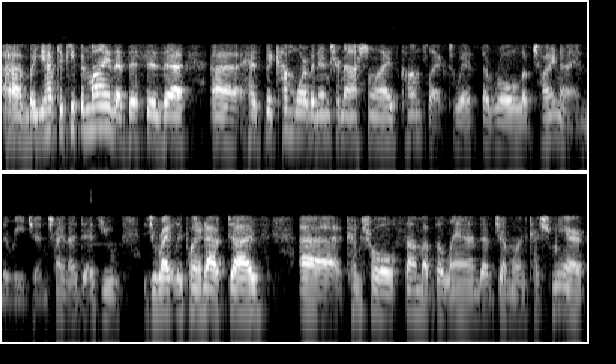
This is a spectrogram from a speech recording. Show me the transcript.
um, but you have to keep in mind that this is a uh, has become more of an internationalized conflict with the role of China in the region. China, as you as you rightly pointed out, does uh, control some of the land of Jammu and Kashmir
